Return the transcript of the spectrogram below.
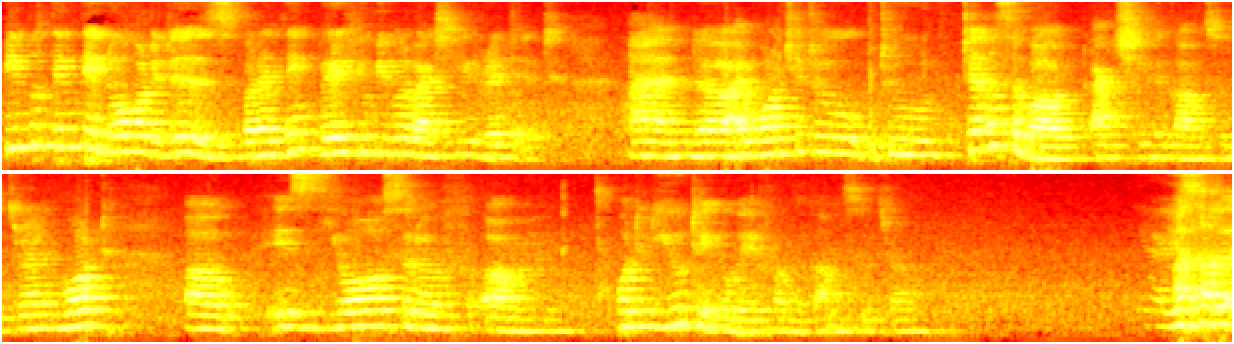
people think they know what it is, but I think very few people have actually read it. And uh, I want you to to tell us about actually the Kama Sutra and what uh, is your sort of um, what did you take away from the Kama Sutra? Yeah, aside,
